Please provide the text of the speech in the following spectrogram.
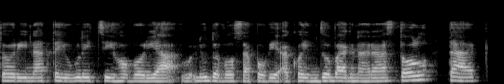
ktorí na tej ulici hovoria, ľudovo sa povie, ako im zobák narástol, tak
